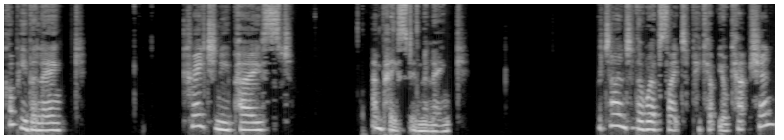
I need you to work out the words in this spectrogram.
copy the link create a new post and paste in the link. Return to the website to pick up your caption.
